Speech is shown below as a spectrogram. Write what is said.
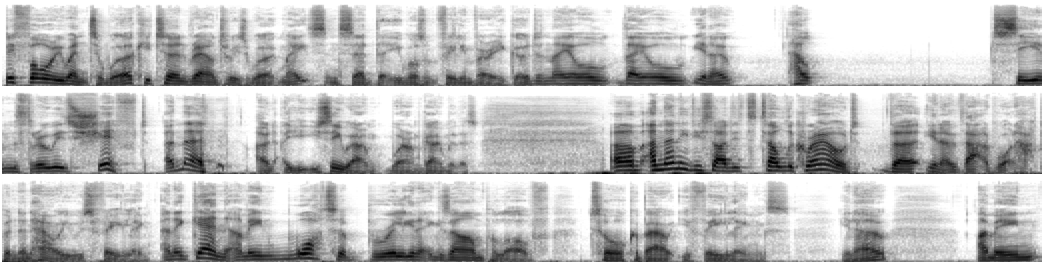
before he went to work, he turned round to his workmates and said that he wasn't feeling very good, and they all they all you know helped see him through his shift. And then you see where I'm where I'm going with this. Um, and then he decided to tell the crowd that, you know, that had what happened and how he was feeling. And again, I mean, what a brilliant example of talk about your feelings, you know? I mean,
